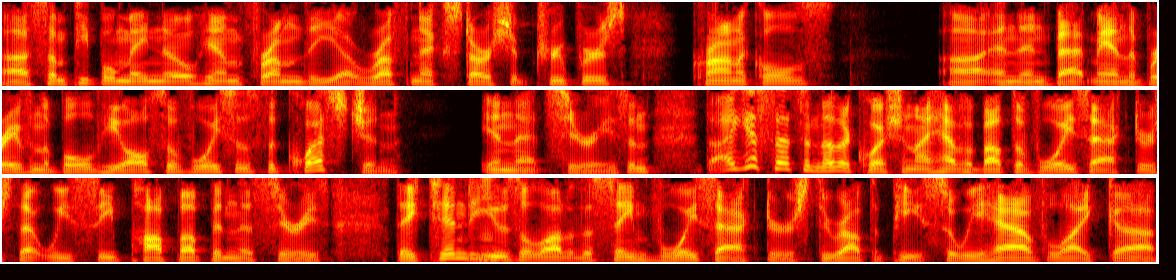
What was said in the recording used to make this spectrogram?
Uh, some people may know him from the uh, Roughneck Starship Troopers Chronicles, uh, and then Batman: The Brave and the Bold. He also voices the Question in that series. And I guess that's another question I have about the voice actors that we see pop up in this series. They tend to mm-hmm. use a lot of the same voice actors throughout the piece. So we have like uh,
